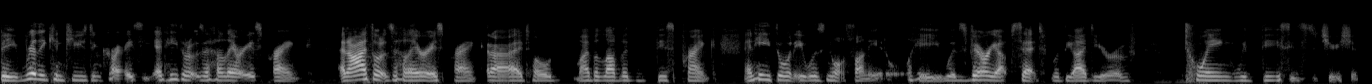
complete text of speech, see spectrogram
be really confused and crazy. And he thought it was a hilarious prank. And I thought it was a hilarious prank. And I told my beloved this prank, and he thought it was not funny at all. He was very upset with the idea of toying with this institution.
